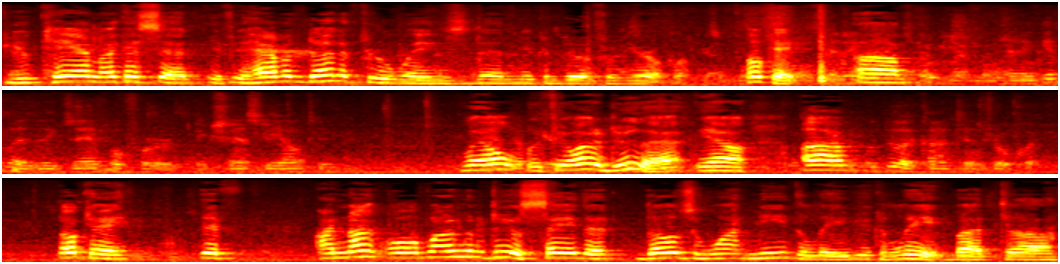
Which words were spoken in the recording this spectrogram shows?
you can, like I said, if you haven't done it through wings, then you can do it from the Club. Okay. Um, Can I give an example for density altitude? well, if you want to do that, yeah. Um, We'll do a contest real quick. Okay, if, I'm not, well, what I'm gonna do is say that those who want, need to leave, you can leave, but, uh,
